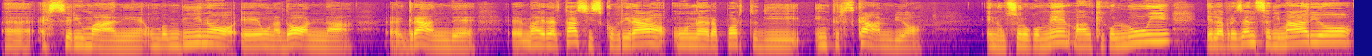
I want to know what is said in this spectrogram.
eh, esseri umani, un bambino e una donna eh, grande, eh, ma in realtà si scoprirà un rapporto di interscambio e non solo con me, ma anche con lui e la presenza di Mario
